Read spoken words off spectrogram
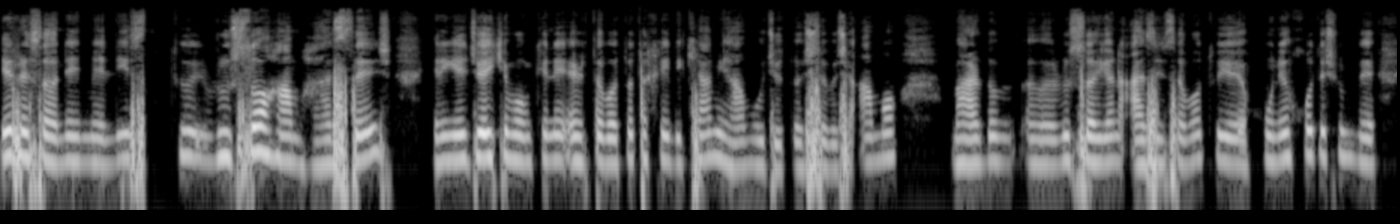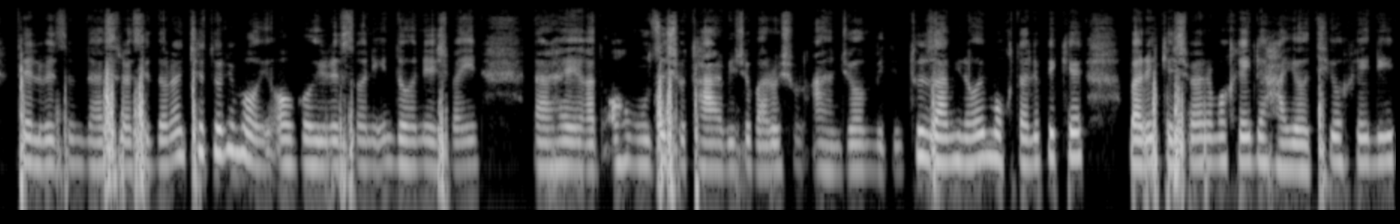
یه رسانه ملی است. تو روستا هم هستش. یعنی یه جایی که ممکنه ارتباطات خیلی کمی هم وجود داشته باشه. اما مردم روستاییان عزیز ما توی خونه خودشون به تلویزیون دسترسی دارن. چطوری ما این آگاهی رسانی این دانش و این در حقیقت آموزش و ترویج رو براشون انجام میدیم؟ تو زمین های مختلفی که برای کشور ما خیلی حیاتی و خیلی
